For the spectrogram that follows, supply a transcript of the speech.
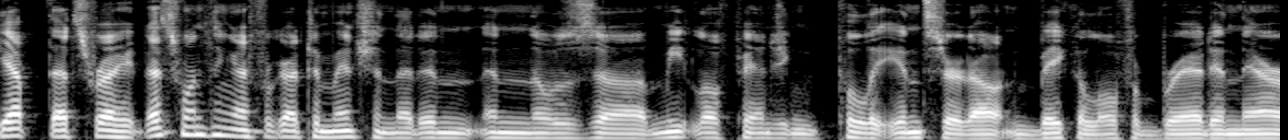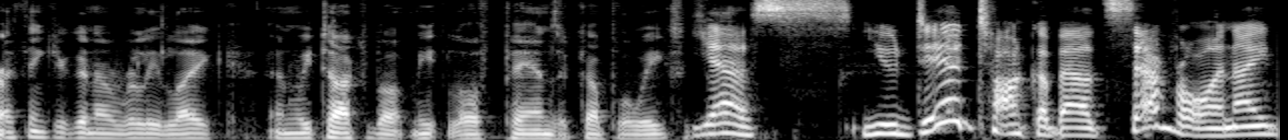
Yep, that's right. That's one thing I forgot to mention that in, in those uh, meatloaf pans, you can pull the insert out and bake a loaf of bread in there. I think you're going to really like. And we talked about meatloaf pans a couple of weeks ago. Yes, you did talk about several. And I,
